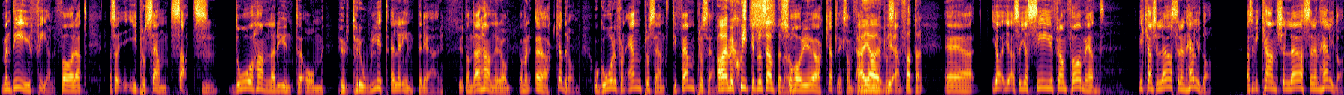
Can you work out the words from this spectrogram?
men det är ju fel för att alltså, i procentsats mm. då handlar det ju inte om hur troligt eller inte det är, utan där handlar det om, ja men ökade de? Och går du från 1% till 5% ja, men skit i procenten så, så har du ju ökat liksom 500%. Ja, jag, jag fattar. Eh, jag, jag, alltså jag ser ju framför mig att vi kanske löser en helg då. Alltså vi kanske löser en helg då.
